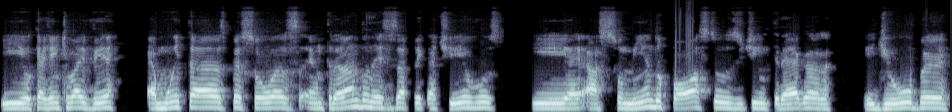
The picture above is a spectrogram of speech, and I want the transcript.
E o que a gente vai ver é muitas pessoas entrando nesses aplicativos e é, assumindo postos de entrega de Uber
